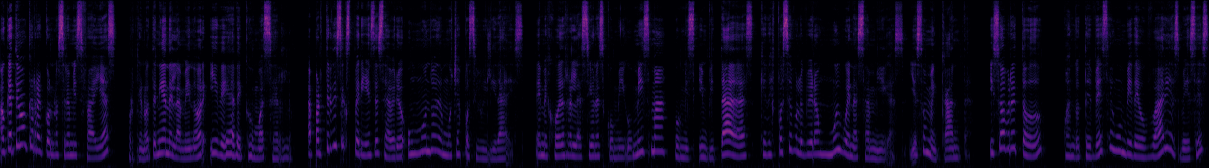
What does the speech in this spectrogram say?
Aunque tengo que reconocer mis fallas, porque no tenía ni la menor idea de cómo hacerlo. A partir de esa experiencia se abrió un mundo de muchas posibilidades, de mejores relaciones conmigo misma, con mis invitadas, que después se volvieron muy buenas amigas, y eso me encanta. Y sobre todo, cuando te ves en un video varias veces,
